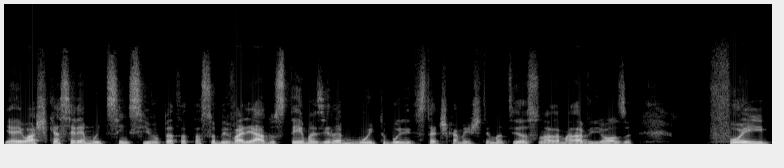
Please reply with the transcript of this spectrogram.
E aí eu acho que a série é muito sensível para tratar sobre variados temas, e ela é muito bonita esteticamente, tem uma trilha sonora maravilhosa foi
